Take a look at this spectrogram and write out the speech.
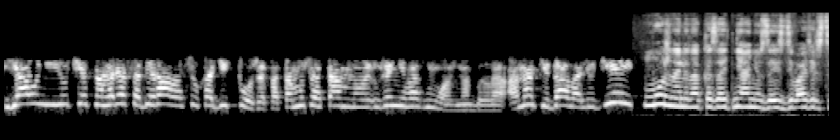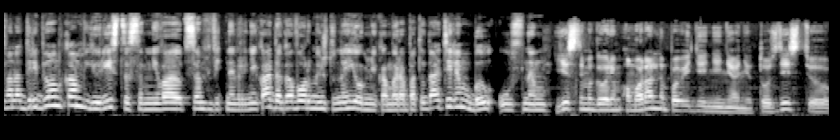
Я у нее, честно говоря, собиралась уходить тоже, потому что там ну, уже невозможно было. Она кидала людей. Можно ли наказать няню за издевательство над ребенком? Юристы сомневаются. Ведь наверняка договор между наемником и работодателем был устным. Если мы говорим о моральном поведении няни, то здесь э,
